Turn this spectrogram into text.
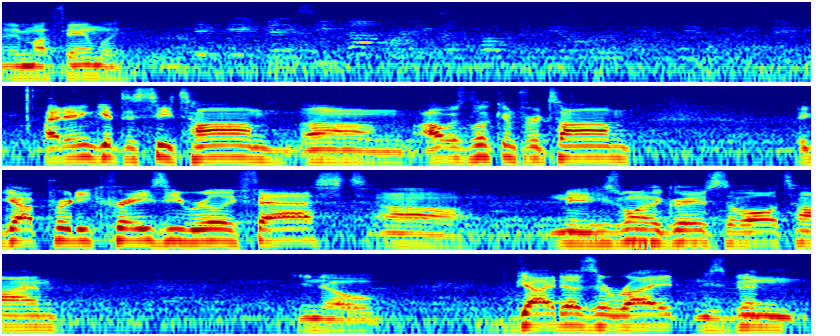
and my family. I didn't get to see Tom. Um, I was looking for Tom. It got pretty crazy really fast. Uh, I mean, he's one of the greatest of all time. You know, guy does it right. He's been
